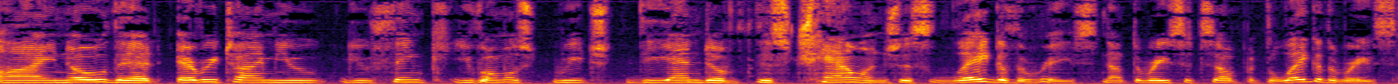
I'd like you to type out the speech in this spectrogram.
I know that every time you, you think you've almost reached the end of this challenge, this leg of the race, not the race itself, but the leg of the race,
